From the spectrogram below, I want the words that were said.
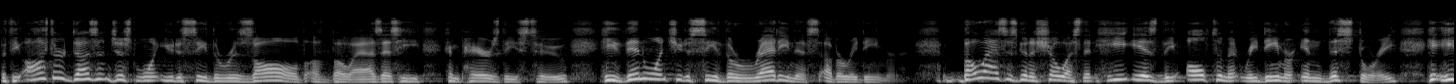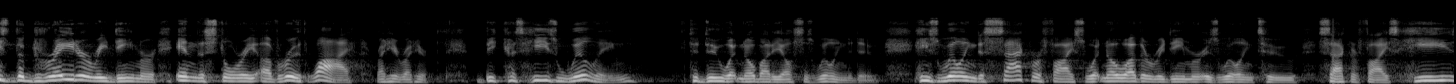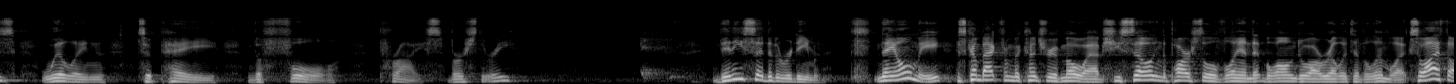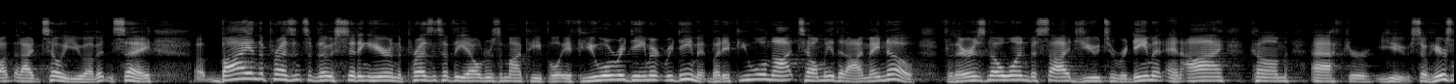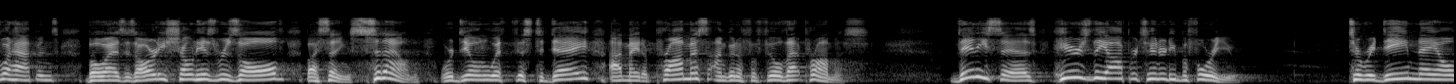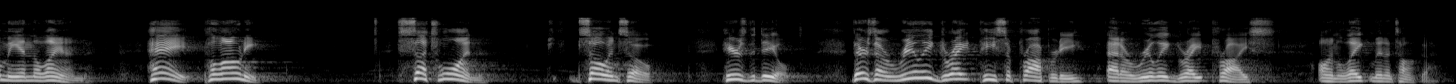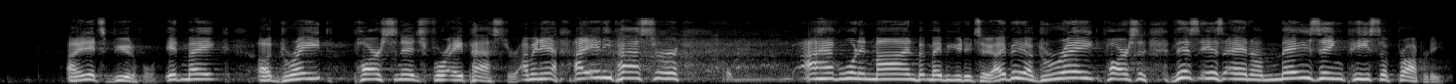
But the author doesn't just want you to see the resolve of Boaz as he compares these two. He then wants you to see the readiness of a redeemer. Boaz is going to show us that he is the ultimate redeemer in this story. He's the greater redeemer in the story of Ruth. Why? Right here, right here because he's willing to do what nobody else is willing to do. He's willing to sacrifice what no other Redeemer is willing to sacrifice. He's willing to pay the full price. Verse 3 Then he said to the Redeemer, Naomi has come back from the country of Moab. She's selling the parcel of land that belonged to our relative Elimelech. So I thought that I'd tell you of it and say, uh, Buy in the presence of those sitting here, in the presence of the elders of my people. If you will redeem it, redeem it. But if you will not, tell me that I may know. For there is no one besides you to redeem it, and I come after you. So here's what happens Boaz has already shown his resolve by saying, Sit down. We're dealing with this today. I made a promise. I'm going to fulfill that promise. Then he says, Here's the opportunity before you to redeem Naomi in the land. Hey, Poloni, such one, so and so. Here's the deal there's a really great piece of property at a really great price on Lake Minnetonka. I mean, it's beautiful. It'd make a great parsonage for a pastor. I mean, any pastor I have one in mind, but maybe you do too. I'd be a great parson. This is an amazing piece of property.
